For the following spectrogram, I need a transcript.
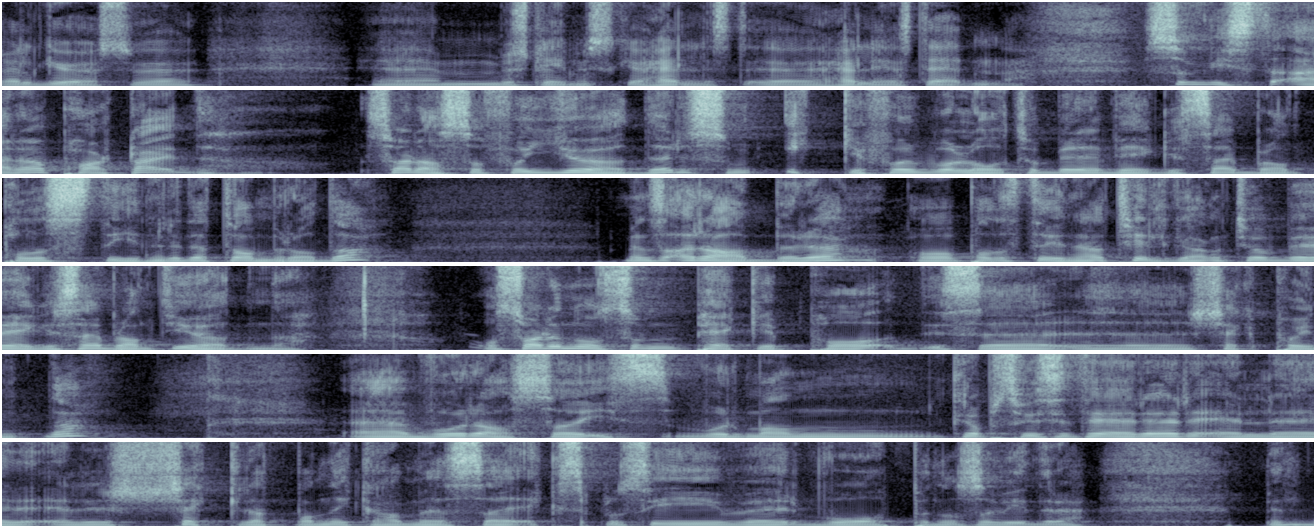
religiøse eh, muslimske eh, hellige stedene. Så hvis det er apartheid, så er det altså for jøder som ikke får lov til å bevege seg blant palestinere i dette området, mens arabere og palestinere har tilgang til å bevege seg blant jødene. Og så er det noen som peker på disse eh, checkpointene. Eh, hvor, altså, hvor, man kroppsvisiterer eller, eller, sjekker at man ikke har med seg eksplosiver, våpen osv. Men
